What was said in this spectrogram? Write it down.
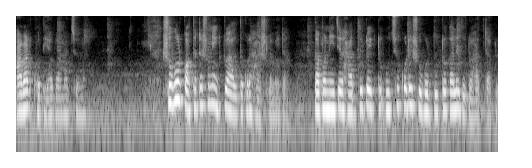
আবার ক্ষতি হবে আমার জন্য। শুভর কথাটা শুনে একটু আলতো করে হাসলো মেয়েটা। তারপর নিজের হাত দুটো একটু উঁচু করে শুভর দুটো কালে দুটো হাত রাখল।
